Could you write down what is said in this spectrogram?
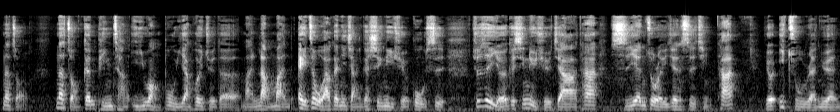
那种、那种跟平常以往不一样，会觉得蛮浪漫的。诶，这我要跟你讲一个心理学故事，就是有一个心理学家，他实验做了一件事情，他有一组人员，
